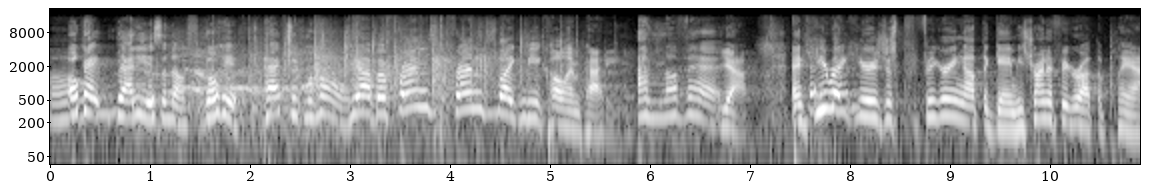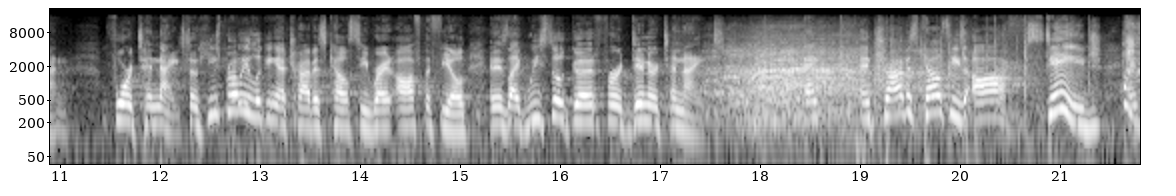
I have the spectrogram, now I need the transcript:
Okay, Patty is enough. Go ahead. Patrick Mahomes. Yeah, but friends, friends like me call him Patty. I love it. Yeah. And he right here is just figuring out the game. He's trying to figure out the plan for tonight. So he's probably looking at Travis Kelce right off the field and is like, we still good for dinner tonight. and, and Travis Kelce's off stage and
